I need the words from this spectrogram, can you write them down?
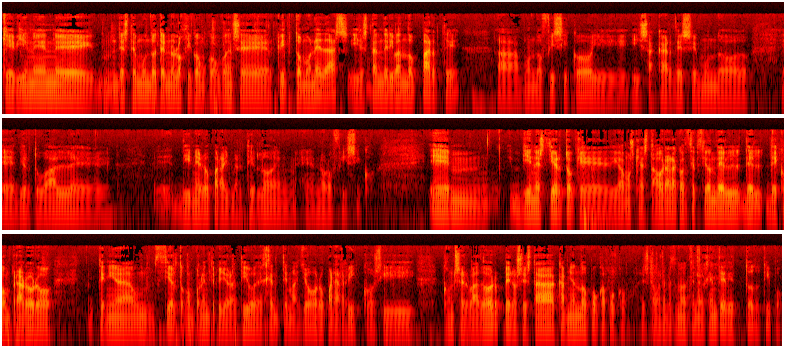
que vienen eh, de este mundo tecnológico, como pueden ser criptomonedas, y están derivando parte a mundo físico y, sacar de ese mundo eh, virtual eh, eh, dinero para invertirlo en, oro físico. Em, bien es cierto que, digamos que hasta ahora la concepción de comprar oro tenía un cierto componente peyorativo de gente mayor o para ricos y conservador, pero se está cambiando poco a poco. Estamos empezando a tener gente de todo tipo.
